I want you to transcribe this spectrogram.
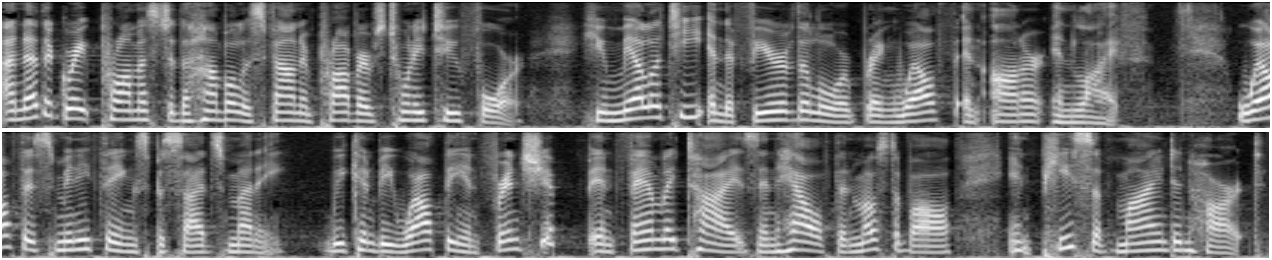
Another great promise to the humble is found in Proverbs 22 4. Humility and the fear of the Lord bring wealth and honor in life. Wealth is many things besides money. We can be wealthy in friendship, in family ties, in health, and most of all, in peace of mind and heart.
